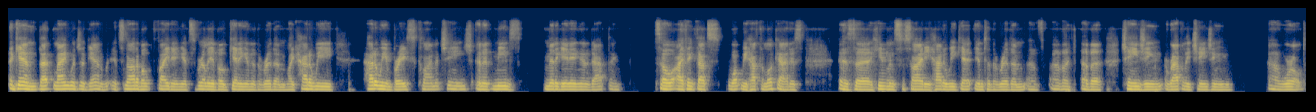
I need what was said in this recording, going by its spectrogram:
again that language again it's not about fighting it's really about getting into the rhythm. Like how do we how do we embrace climate change? And it means mitigating and adapting. So i think that's what we have to look at is as a human society how do we get into the rhythm of of a of a changing rapidly changing uh, world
